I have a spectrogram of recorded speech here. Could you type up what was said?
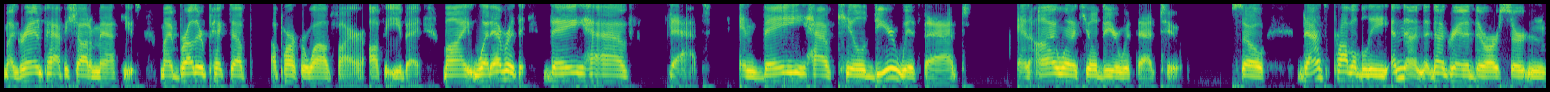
My grandpappy shot a Mathews. My brother picked up a Parker Wildfire off of eBay. My whatever th- they have that and they have killed deer with that and i want to kill deer with that too so that's probably and now, now granted there are certain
